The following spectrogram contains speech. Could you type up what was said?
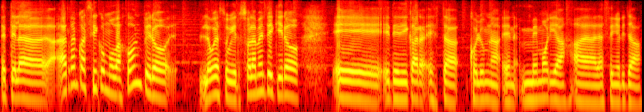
eh, te la arranco así como bajón, pero lo voy a subir. Solamente quiero eh, dedicar esta columna en memoria a la señorita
